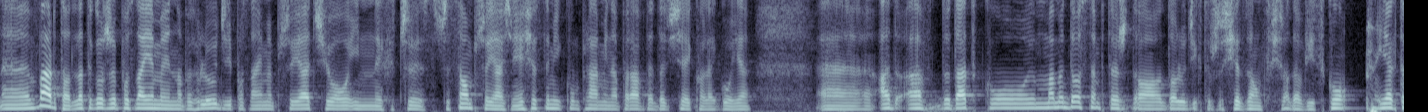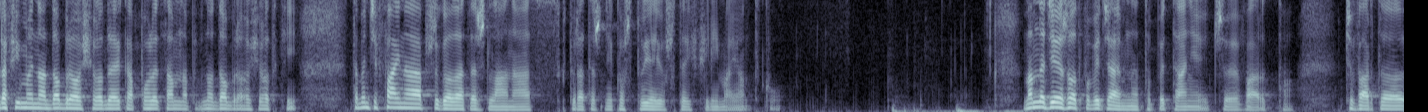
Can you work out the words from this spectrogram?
e, warto, dlatego że poznajemy nowych ludzi, poznajemy przyjaciół innych, czy, czy są przyjaźnie. Ja się z tymi kumplami naprawdę do dzisiaj koleguję. E, a, a, w dodatku mamy dostęp też do, do ludzi, którzy siedzą w środowisku. Jak trafimy na dobry ośrodek, a polecam na pewno dobre ośrodki, to będzie fajna przygoda też dla nas, która też nie kosztuje już w tej chwili majątku. Mam nadzieję, że odpowiedziałem na to pytanie, czy warto. Czy warto?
